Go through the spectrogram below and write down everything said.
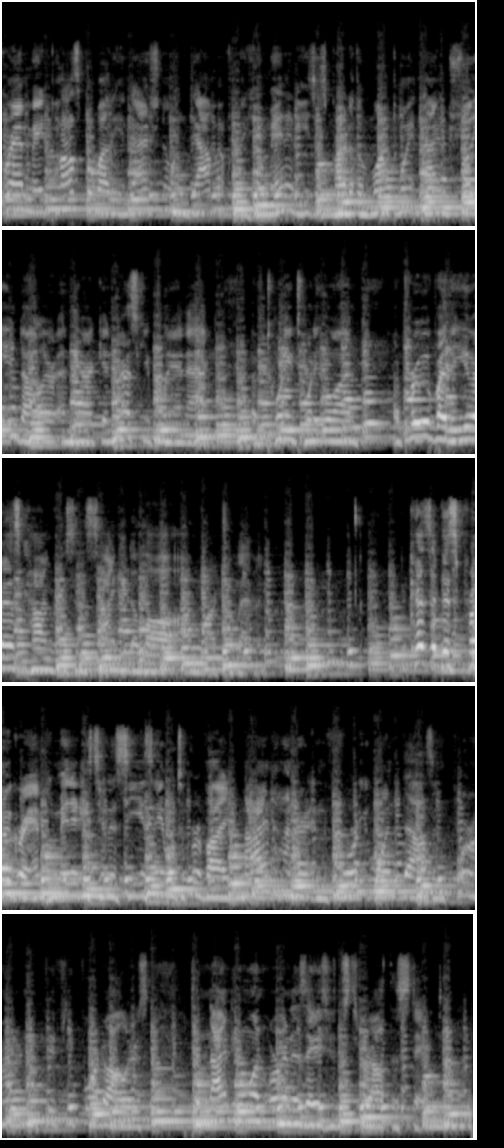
program made possible by the National Endowment for the Humanities as part of the $1.9 trillion American Rescue Plan Act of 2021, approved by the U.S. Congress and signed into law on March 11. Because of this program, Humanities Tennessee is able to provide $941,454 to 91 organizations throughout the state.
